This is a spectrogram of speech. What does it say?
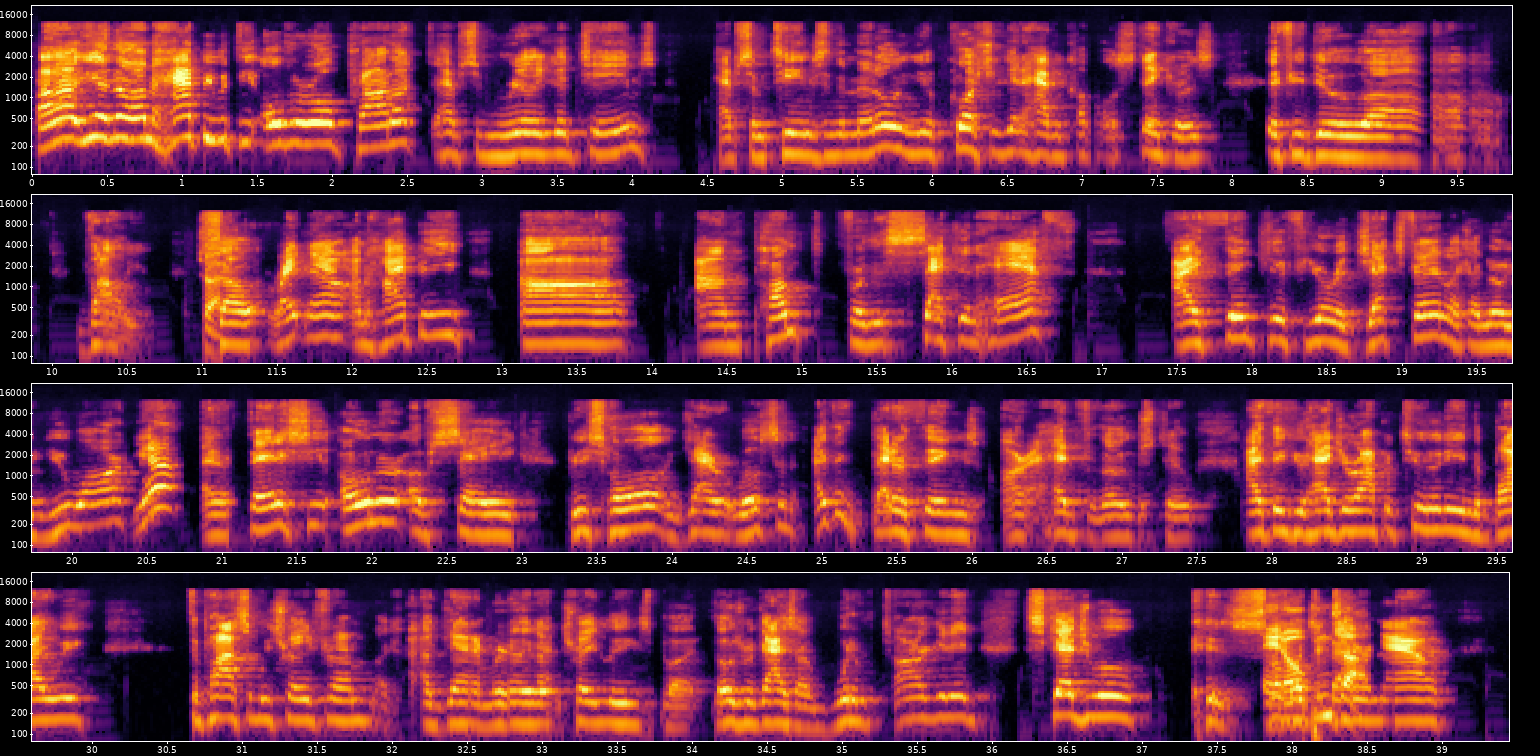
Uh, you know, I'm happy with the overall product. I have some really good teams, have some teams in the middle, and you, of course, you're going to have a couple of stinkers if you do uh, volume. Sure. So right now, I'm happy. Uh, I'm pumped for the second half. I think if you're a Jets fan, like I know you are, yeah, and a fantasy owner of say Breece Hall and Garrett Wilson, I think better things are ahead for those two. I think you had your opportunity in the bye week to possibly trade for them. Like, again, I'm really not in trade leagues, but those were guys I would have targeted. Schedule is so it opens better up now.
